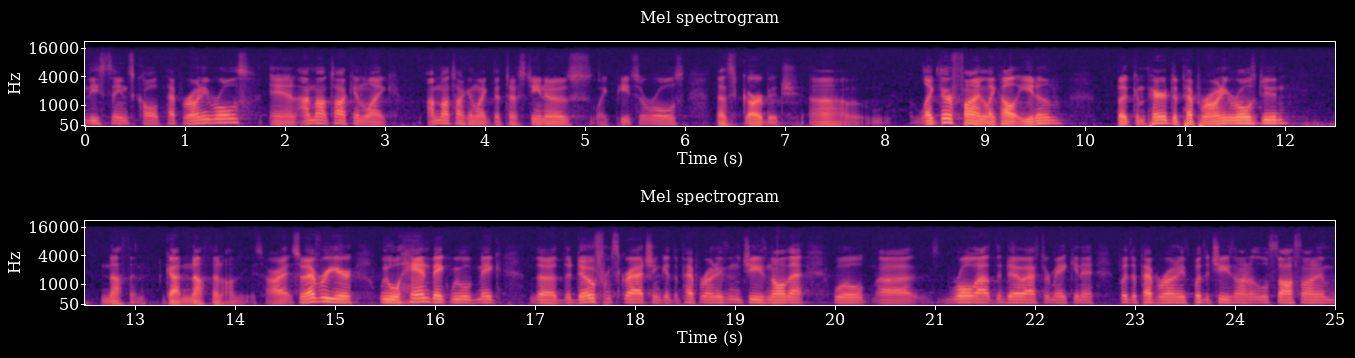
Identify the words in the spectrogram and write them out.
these things called pepperoni rolls, and I'm not talking like I'm not talking like the Totino's, like pizza rolls. That's garbage. Uh, like they're fine. Like I'll eat them, but compared to pepperoni rolls, dude, nothing. Got nothing on these. All right. So every year we will hand bake. We will make the, the dough from scratch and get the pepperonis and the cheese and all that. We'll uh, roll out the dough after making it, put the pepperonis, put the cheese on it, a little sauce on it,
